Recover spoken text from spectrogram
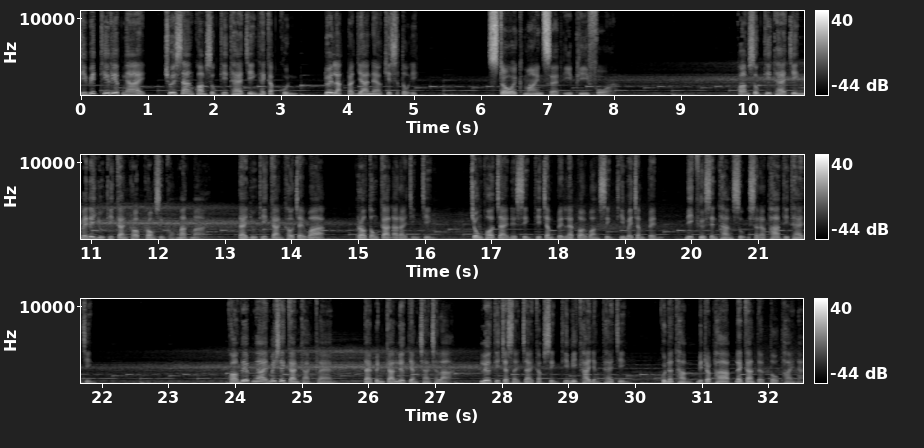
ชีวิตที่เรียบง่าย ช่วยสร้างความสุขที่แท้จริงให้กับคุณ ด้วยหลักปรัชญาแนวคิดสโตอิก Stoic Mindset E EP 4 ความสุขที่แท้จริงไม่ได้อยู่ที่การครอบครองสิ่งของมากมาย แต่อยู่ที่การเข้าใจว่า เราต้องการอะไรจริง ๆ จงพอใจในสิ่งที่จำเป็นและปล่อยวางสิ่งที่ไม่จำเป็น นี่คือเส้นทางสู่อิสรภาพที่แท้จริง ความเรียบง่ายไม่ใช่การขาดแคลน แต่เป็นการเลือกอย่างชาญฉลาด เลือกที่จะใส่ใจกับสิ่งที่มีค่าอย่างแท้จริง คุณธรรม มิตรภาพและการเติบโตภายใน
